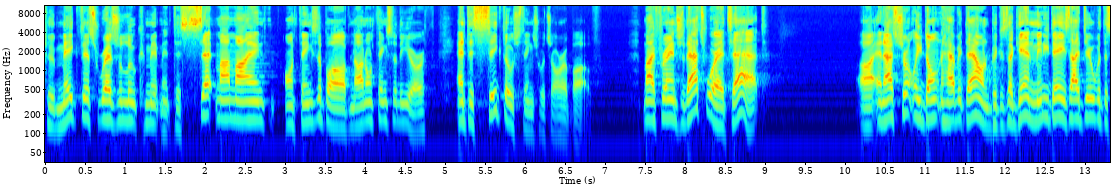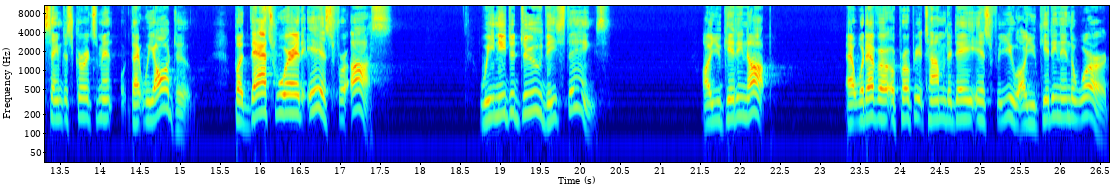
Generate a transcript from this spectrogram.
to make this resolute commitment, to set my mind on things above, not on things of the earth, and to seek those things which are above. My friends, that's where it's at. Uh, and I certainly don't have it down because, again, many days I deal with the same discouragement that we all do. But that's where it is for us. We need to do these things. Are you getting up at whatever appropriate time of the day is for you? Are you getting in the Word?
